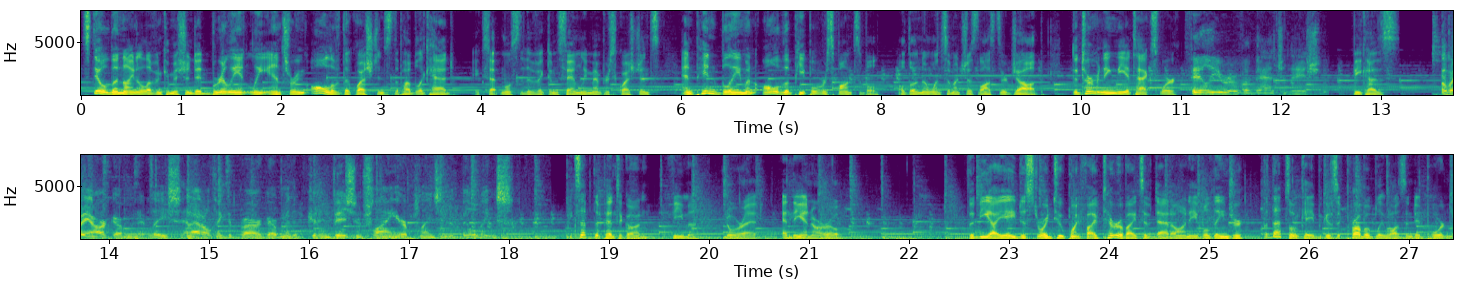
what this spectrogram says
Still, the 9 11 Commission did brilliantly answering all of the questions the public had, except most of the victims' family members' questions, and pinned blame on all the people responsible, although no one so much as lost their job, determining the attacks were failure of imagination. Because Nobody in our government, at least, and I don't think the prior government could envision flying airplanes into buildings. Except the Pentagon, FEMA, NORAD, and the NRO. The DIA destroyed 2.5 terabytes of data on Able Danger, but that's okay because it probably wasn't important.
